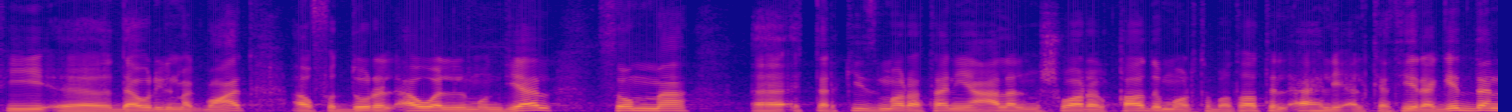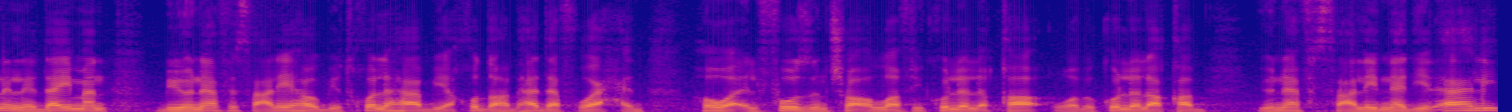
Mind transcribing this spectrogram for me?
في دوري المجموعات أو في الدور الأول للمونديال ثم التركيز مرة تانية على المشوار القادم وارتباطات الأهلي الكثيرة جدا اللي دايما بينافس عليها وبيدخلها بياخدها بهدف واحد هو الفوز إن شاء الله في كل لقاء وبكل لقب ينافس عليه النادي الأهلي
